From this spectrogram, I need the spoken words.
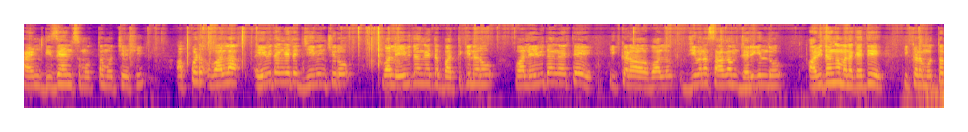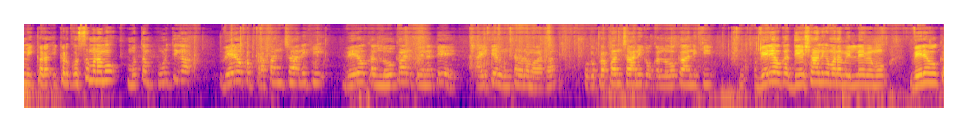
అండ్ డిజైన్స్ మొత్తం వచ్చేసి అప్పుడు వాళ్ళ ఏ విధంగా అయితే జీవించారో వాళ్ళు ఏ విధంగా అయితే బతికినారో వాళ్ళు ఏ విధంగా అయితే ఇక్కడ వాళ్ళు జీవన సాగం జరిగిందో ఆ విధంగా మనకైతే ఇక్కడ మొత్తం ఇక్కడ ఇక్కడికి వస్తే మనము మొత్తం పూర్తిగా వేరే ఒక ప్రపంచానికి వేరే ఒక లోకానికి పోయినట్టే అయితే ఉంటుందన్నమాట. ఒక ప్రపంచానికి ఒక లోకానికి వేరే ఒక దేశానికి మనం వెళ్ళేమేమో వేరే ఒక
